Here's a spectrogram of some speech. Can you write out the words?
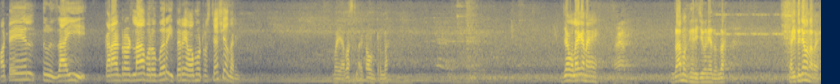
हॉटेल तुळजाई कराड रोडला बरोबर इतर रेवा मोटर्सच्या शेजारी. भैया बसलाय काउंटरला जेवलाय का नाही? जा मग घरी जेवण येतात जा. का इथं जेवणार आहे?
